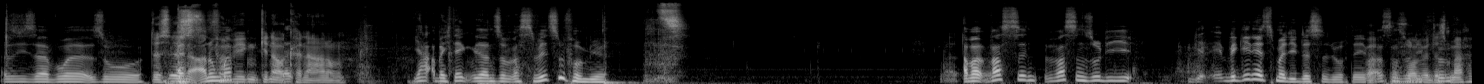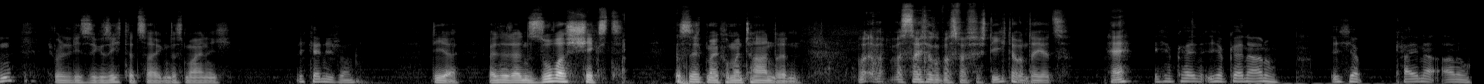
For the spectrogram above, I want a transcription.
Also dieser, wo er so Das keine ist Ahnung von macht. wegen, genau, keine Ahnung. Ja, aber ich denke mir dann so, was willst du von mir? Warte Aber was sind, was sind so die. Wir gehen jetzt mal die Liste durch, Dave. Wa- Was sind so wollen die wir das machen? Ich will dir diese Gesichter zeigen, das meine ich. Ich kenne die schon. Dir, wenn du dann sowas schickst, das ist in meinen Kommentaren drin. Wa- wa- Was soll ich da, was, was verstehe ich darunter jetzt? Hä? Ich habe keine, ich hab keine Ahnung. Ich habe keine Ahnung.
